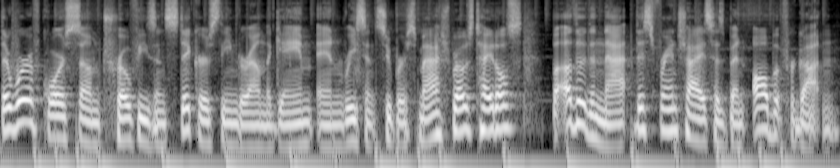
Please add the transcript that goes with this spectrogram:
There were, of course, some trophies and stickers themed around the game in recent Super Smash Bros. titles, but other than that, this franchise has been all but forgotten.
